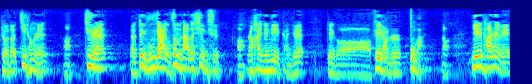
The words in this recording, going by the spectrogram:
者的继承人啊，居然呃对儒家有这么大的兴趣啊，让汉宣帝感觉这个非常之不满啊，因为他认为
